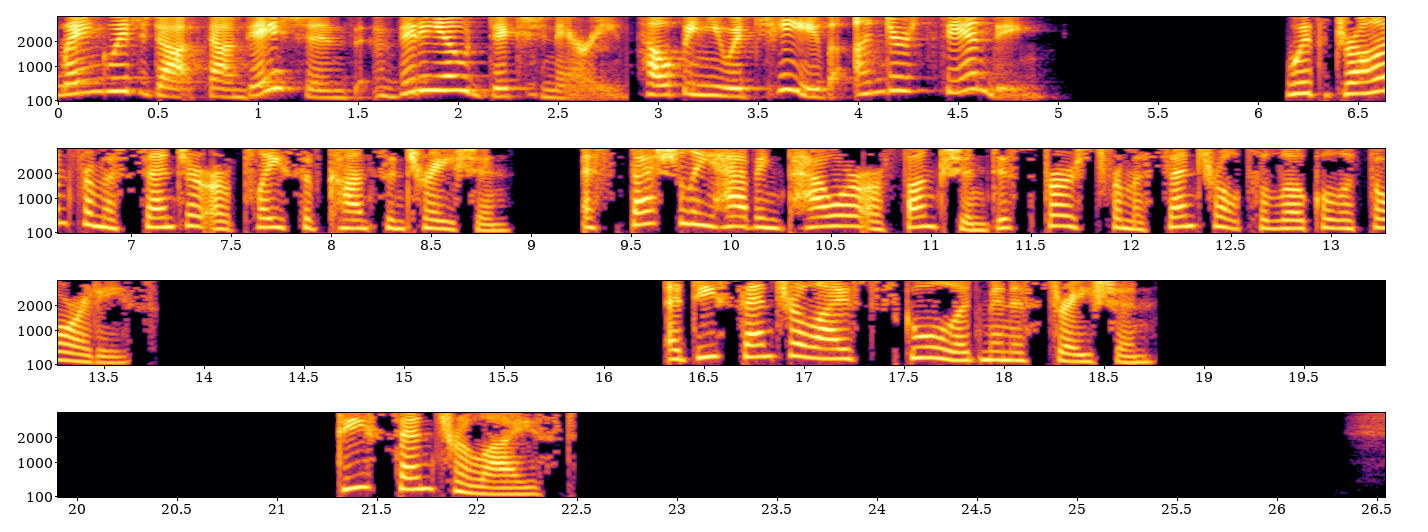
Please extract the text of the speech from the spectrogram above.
Language.Foundation's Video Dictionary, helping you achieve understanding. Withdrawn from a center or place of concentration, especially having power or function dispersed from a central to local authorities. A decentralized school administration. Decentralized.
